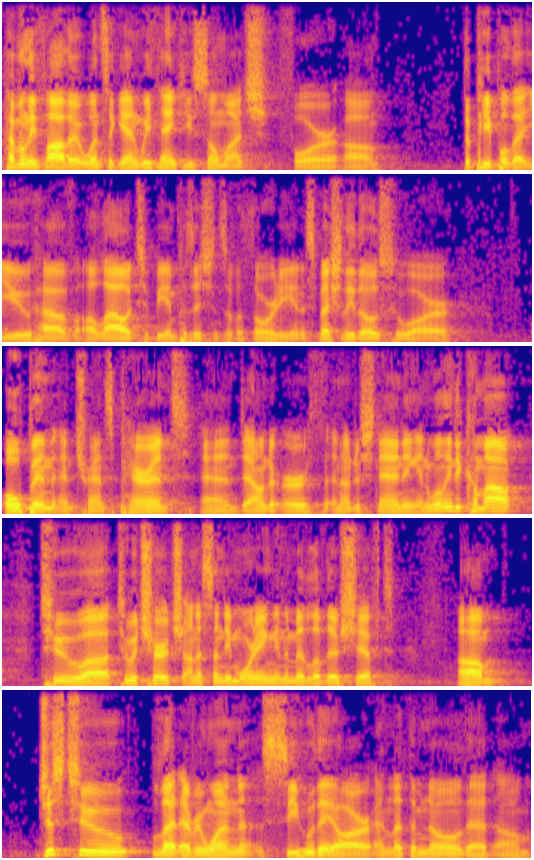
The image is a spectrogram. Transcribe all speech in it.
Heavenly Father, once again, we thank you so much for um, the people that you have allowed to be in positions of authority, and especially those who are open and transparent and down to earth and understanding and willing to come out to, uh, to a church on a Sunday morning in the middle of their shift um, just to let everyone see who they are and let them know that, um,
